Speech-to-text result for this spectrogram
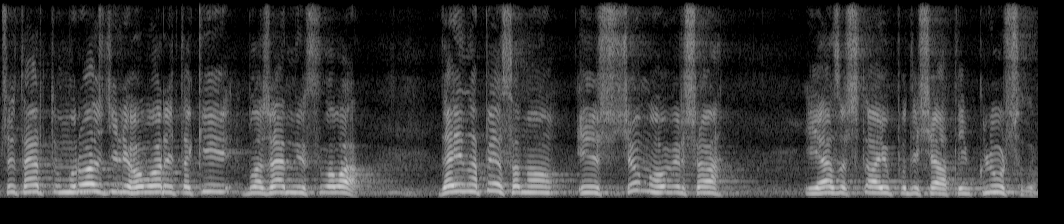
в четвертому розділі, говорить такі блаженні слова, де і написано із сьомого вірша, і я зачитаю по десятий включно.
